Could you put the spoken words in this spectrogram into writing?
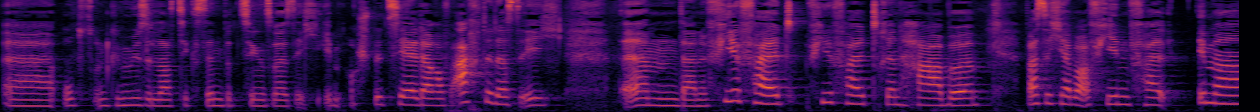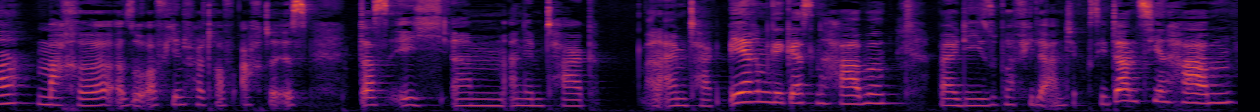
äh, Obst- und Gemüselastig sind, beziehungsweise ich eben auch speziell darauf achte, dass ich ähm, da eine Vielfalt, Vielfalt drin habe. Was ich aber auf jeden Fall immer mache, also auf jeden Fall darauf achte, ist, dass ich ähm, an dem Tag, an einem Tag Beeren gegessen habe, weil die super viele Antioxidantien haben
